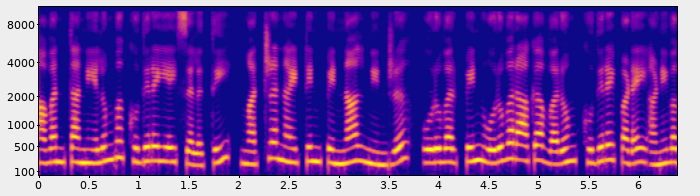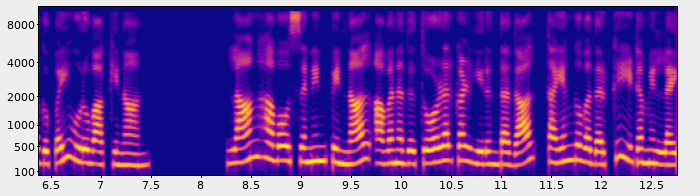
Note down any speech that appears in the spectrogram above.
அவன் தன் எலும்பு குதிரையை செலுத்தி மற்ற நைட்டின் பின்னால் நின்று ஒருவர் பின் ஒருவராக வரும் குதிரைப்படை அணிவகுப்பை உருவாக்கினான். லாங் ஹவோசனின் பின்னால் அவனது தோழர்கள் இருந்ததால் தயங்குவதற்கு இடமில்லை.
